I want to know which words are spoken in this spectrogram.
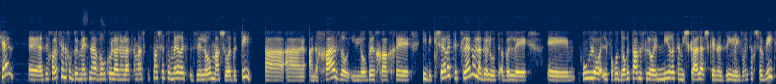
כן, אה, אז יכול להיות שאנחנו באמת נעבור כולנו להתאמה, כמו שאת אומרת, זה לא משהו עדתי. ההנחה הזו היא לא בהכרח, אה, היא נקשרת אצלנו לגלות, אבל אה, הוא לא, לפחות דורי פרמס לא המיר את המשקל האשכנזי לעברית עכשווית.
